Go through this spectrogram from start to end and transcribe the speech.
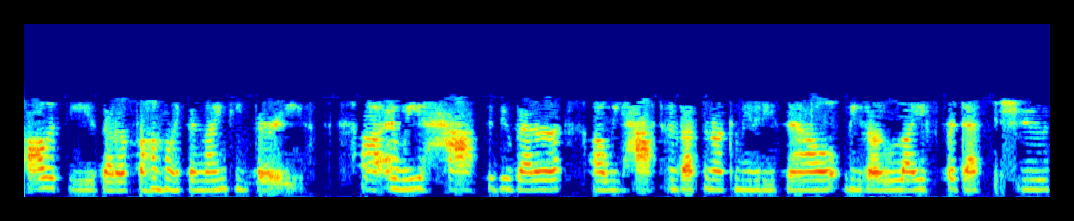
policies that are from like the 1930s. Uh, and we have to do better. Uh, we have to invest in our communities now. These are life or death issues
